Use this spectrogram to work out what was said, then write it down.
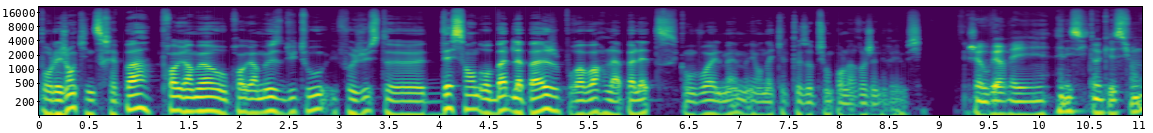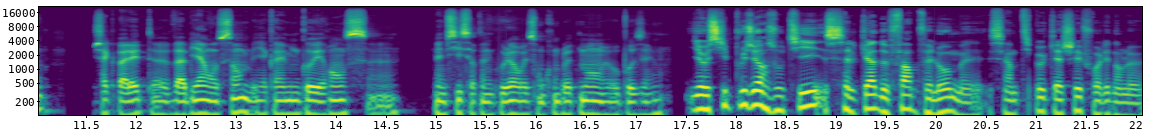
Pour les gens qui ne seraient pas programmeurs ou programmeuses du tout, il faut juste euh, descendre au bas de la page pour avoir la palette qu'on voit elle-même et on a quelques options pour la régénérer aussi. J'ai ouvert les, sites en question. Chaque palette euh, va bien ensemble, il y a quand même une cohérence, euh, même si certaines couleurs sont complètement opposées. Il y a aussi plusieurs outils, c'est le cas de Farb Vélo, mais c'est un petit peu caché, il faut aller dans le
